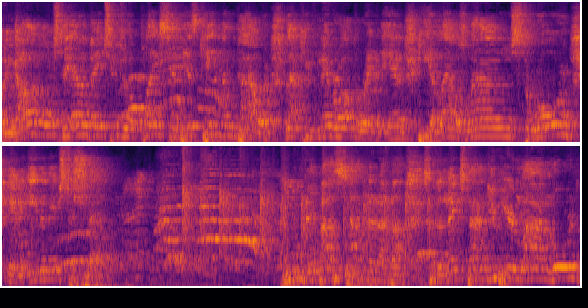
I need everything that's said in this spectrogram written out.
When God wants to elevate you to a place in His kingdom power like you've never operated in, He allows lions to roar and enemies to shout. So the next time you hear lion roaring,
